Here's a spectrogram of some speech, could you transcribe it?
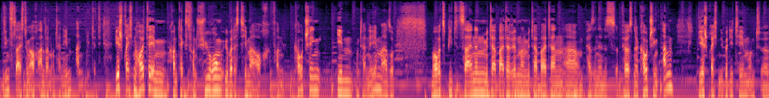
Dienstleistung auch anderen Unternehmen anbietet. Wir sprechen heute im Kontext von Führung über das Thema auch von Coaching im Unternehmen. Also Moritz bietet seinen Mitarbeiterinnen und Mitarbeitern äh, personelles Personal Coaching an. Wir sprechen über die Themen und äh,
